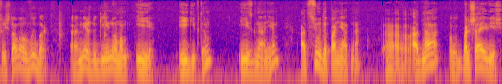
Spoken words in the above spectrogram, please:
существовал выбор э, между геномом и, Египтом, и изгнанием, отсюда понятно э, одна большая вещь,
